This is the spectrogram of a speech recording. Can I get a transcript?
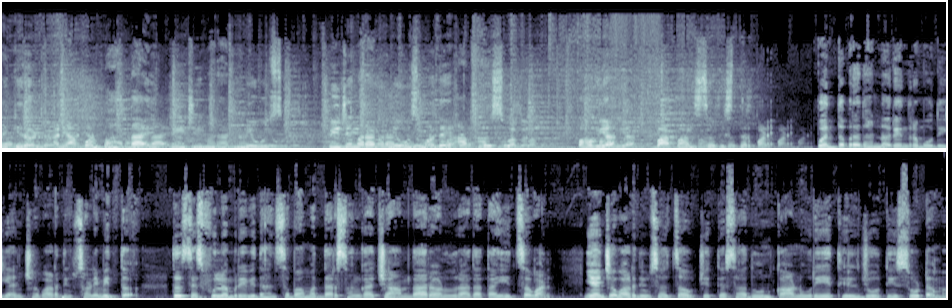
मी किरण आणि आपण पाहताय PG Marathi news. PG Marathi न्यूजमध्ये आपलं स्वागत. पाहूया बातमी सविस्तरपणे. पंतप्रधान नरेंद्र मोदी यांच्या वाढदिवसानिमित्त तसेच फुलंब्री विधानसभा मतदारसंघाच्या आमदार अनुराधाताई चव्हाण यांच्या वाढदिवसाचं औचित्य साधून कान्होरी येथील ज्योती सोटम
